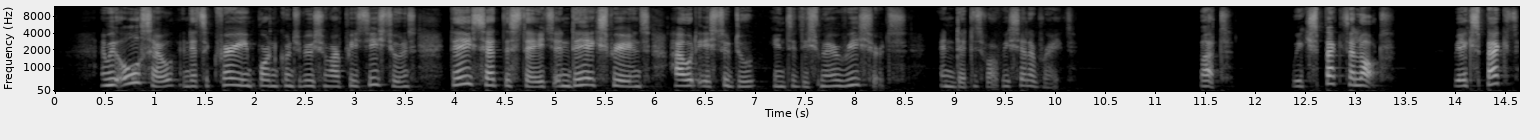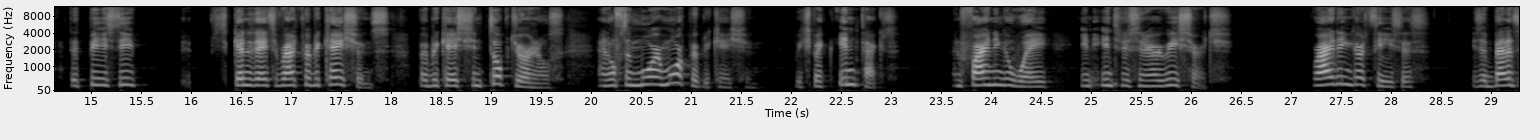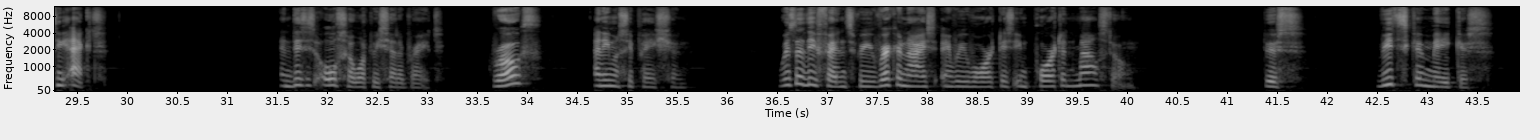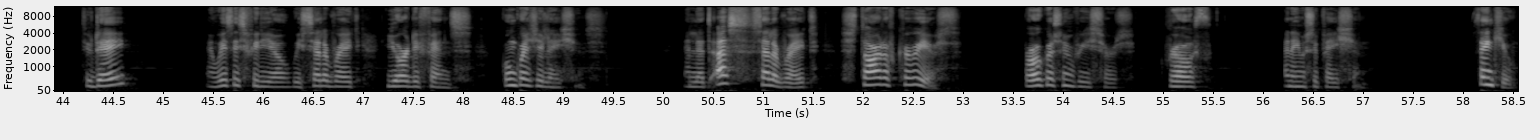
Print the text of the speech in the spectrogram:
And we also, and that's a very important contribution of our PhD students, they set the stage and they experience how it is to do interdisciplinary research. And that is what we celebrate. But we expect a lot. We expect that PhD candidates write publications, publications in top journals, and often more and more publication. We expect impact and finding a way in interdisciplinary research. Writing your thesis is a balancing act. And this is also what we celebrate. Growth and emancipation. With the defense, we recognize and reward this important milestone. Dus, Wietske Meekes. Today, and with this video, we celebrate your defense. Congratulations. And let us celebrate start of careers, progress in research, growth and emancipation. Thank you.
